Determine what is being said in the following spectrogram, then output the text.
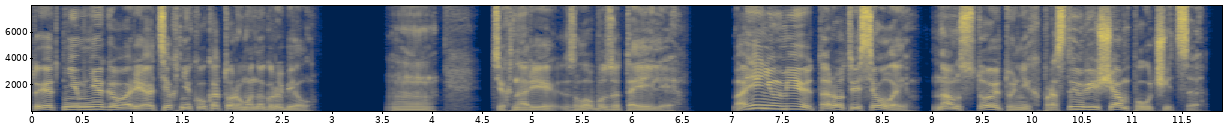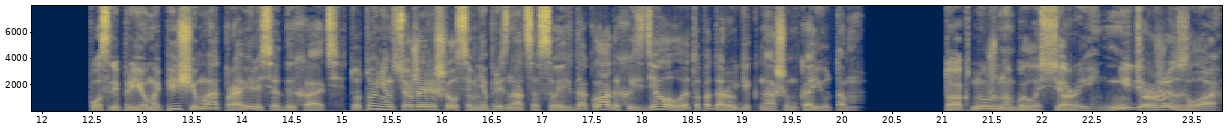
«Ты это не мне говори, а технику, которому нагрубил». «М -м, технари злобу затаили». «Они не умеют, народ веселый. Нам стоит у них простым вещам поучиться». После приема пищи мы отправились отдыхать. Тутонин все же решился мне признаться в своих докладах и сделал это по дороге к нашим каютам. «Так нужно было, Серый. Не держи зла».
